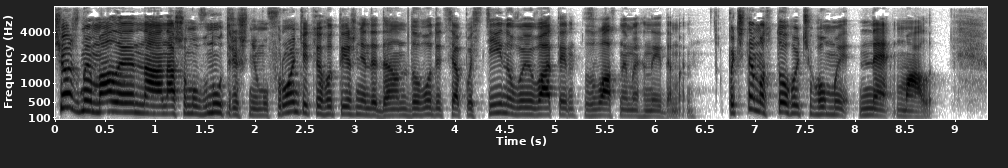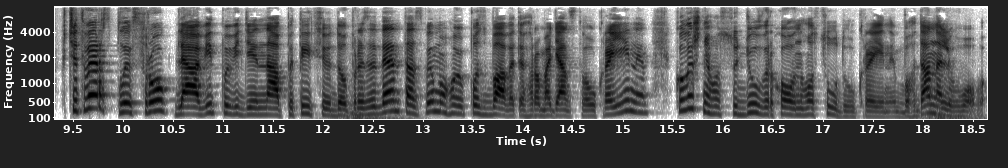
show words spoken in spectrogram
Що ж ми мали на нашому внутрішньому фронті цього тижня, де нам доводиться постійно воювати з власними гнидами? Почнемо з того, чого ми не мали. В четвер сплив срок для відповіді на петицію до президента з вимогою позбавити громадянства України колишнього суддю Верховного суду України Богдана Львова.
